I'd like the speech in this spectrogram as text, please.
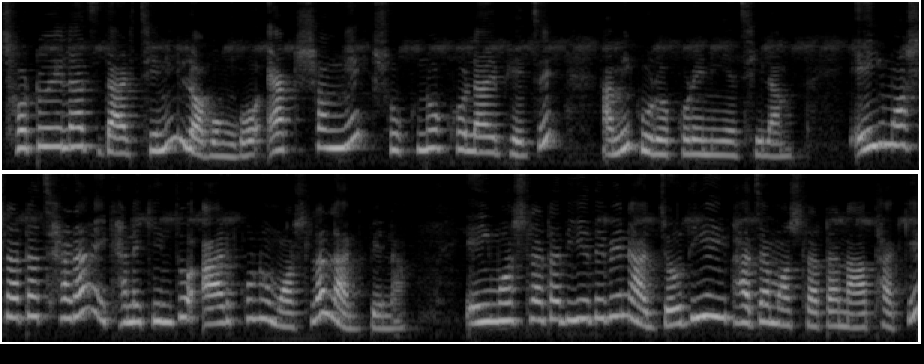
ছোটো এলাচ, দারচিনি, লবঙ্গ একসঙ্গে শুকনো খোলায় ভেজে আমি গুঁড়ো করে নিয়েছিলাম। এই মশলাটা ছাড়া এখানে কিন্তু আর কোনো মশলা লাগবে না। এই মশলাটা দিয়ে দেবেন, আর যদি এই ভাজা মশলাটা না থাকে,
